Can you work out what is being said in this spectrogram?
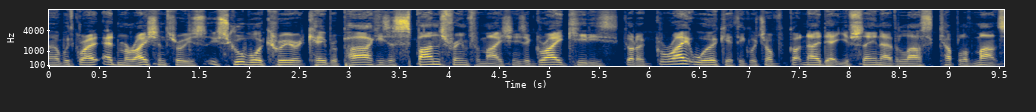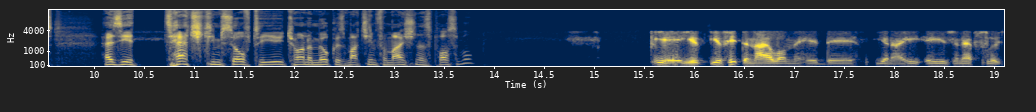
uh, with great admiration through his, his, schoolboy career at Keebra Park. He's a sponge for information. He's a great kid. He's got a great work ethic, which I've got no doubt you've seen over the last couple of months. Has he attached himself to you, trying to milk as much information as possible? Yeah, you, have hit the nail on the head there. You know, he, he is an absolute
